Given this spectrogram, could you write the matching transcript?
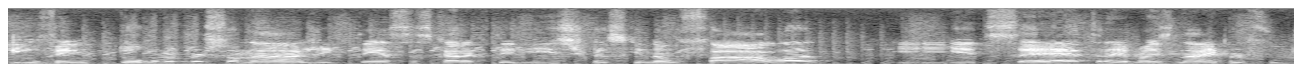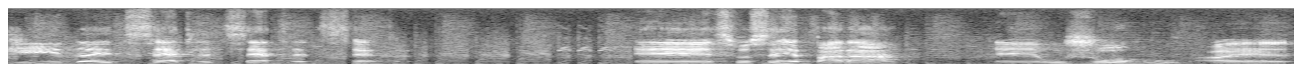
inventou uma personagem que tem essas características que não fala e etc, é uma sniper fudida, etc, etc, etc. É, se você reparar, é, o jogo, é,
